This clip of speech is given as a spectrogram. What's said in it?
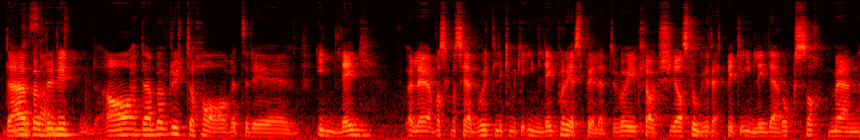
Där behövde, du, ja, där behövde du inte ha vet du, inlägg. Eller vad ska man säga, det var inte lika mycket inlägg på det spelet. Det var ju klart, jag slog rätt mycket inlägg där också. Men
